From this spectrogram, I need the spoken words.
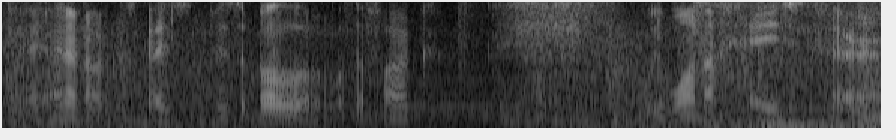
Okay, I don't know if this guy's invisible or what the fuck. We wanna haste her.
